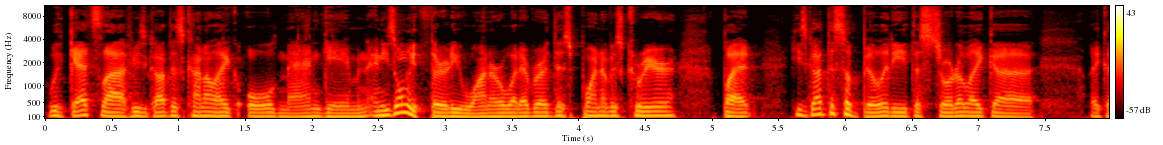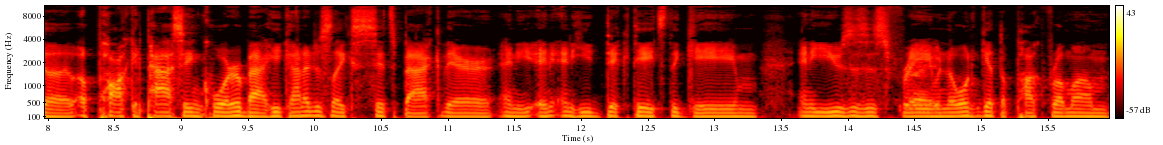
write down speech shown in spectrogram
With Getzlaf, he's got this kind of like old man game and, and, he's only 31 or whatever at this point of his career, but he's got this ability to sort of like a like a, a pocket passing quarterback. He kind of just like sits back there and he and, and he dictates the game and he uses his frame right. and no one can get the puck from him.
